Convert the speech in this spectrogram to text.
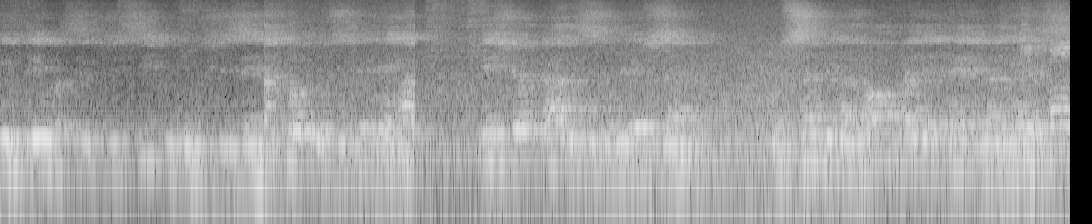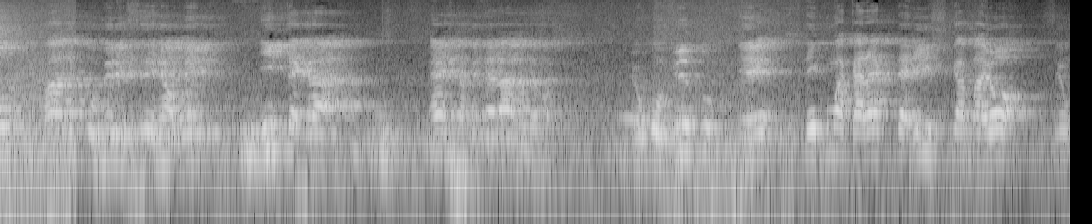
e o deu a seus discípulos, dizendo a todos e beberá. Este é o cálice do meu sangue, o sangue da nova e eterna aliança. Que pão faz por merecer realmente integrar esta venerável devoção. Eu convido, que tem uma característica maior, ser um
